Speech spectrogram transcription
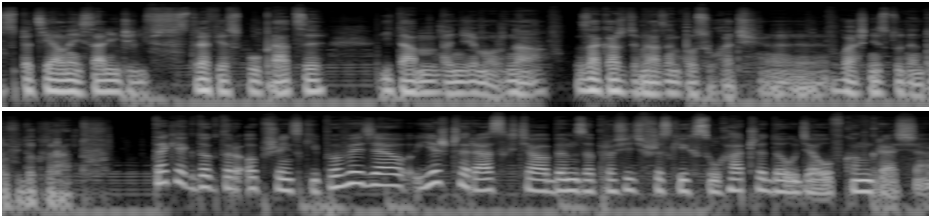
specjalnej sali, czyli w strefie współpracy i tam będzie można za każdym razem posłuchać właśnie studentów i doktorantów. Tak jak dr Oprzyński powiedział, jeszcze raz chciałabym zaprosić wszystkich słuchaczy do udziału w kongresie.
